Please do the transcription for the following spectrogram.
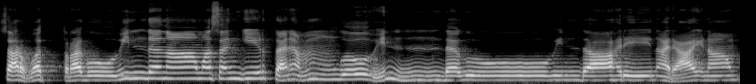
സർവത്ര ഗോവിന്ദ നാമ സങ്കീർത്തനം. ഗോവിന്ദ ഗോവിന്ദ ഹരേ നാരായണ.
